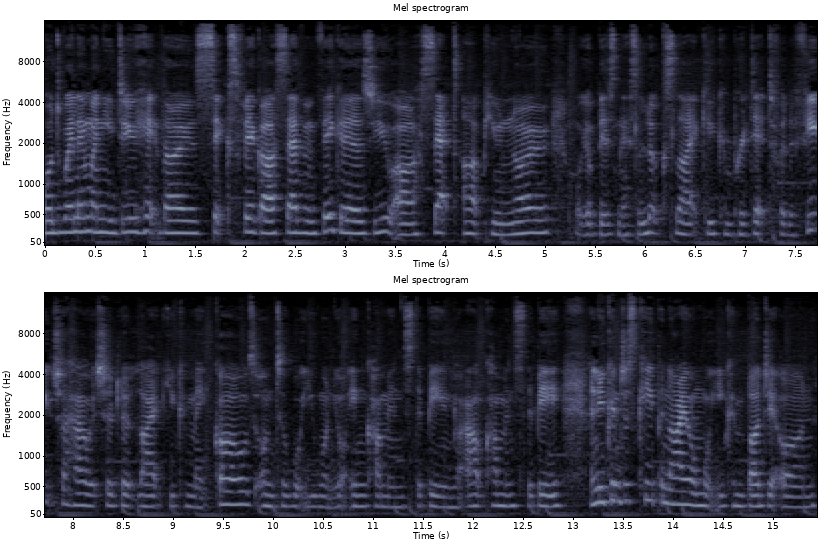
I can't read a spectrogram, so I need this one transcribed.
God willing, when you do hit those six figure, seven figures, you are set up, you know what your business looks like, you can predict for the future how it should look like, you can make goals onto what you want your incomings to be and your outcomings to be, and you can just keep an eye on what you can budget on.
